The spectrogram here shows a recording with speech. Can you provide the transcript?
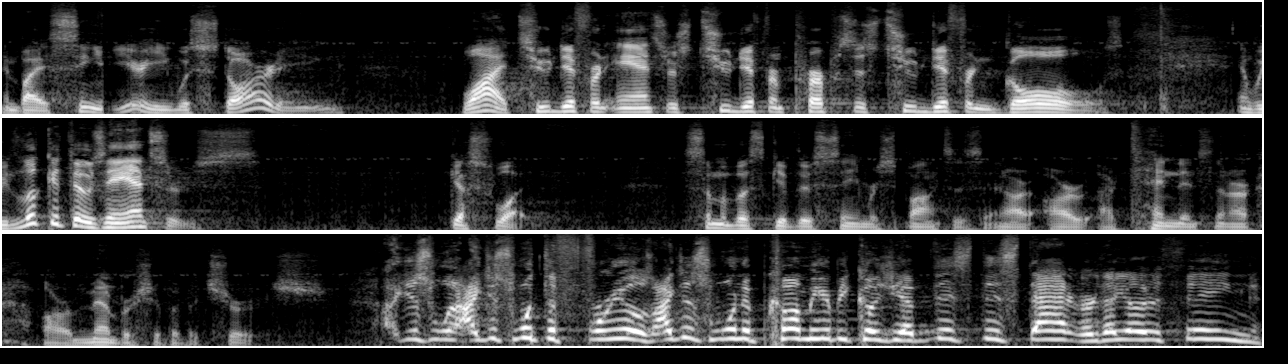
And by his senior year, he was starting. Why? Two different answers, two different purposes, two different goals. And we look at those answers. Guess what? Some of us give those same responses in our, our, our attendance and our, our membership of a church. I just, want, I just want the frills. I just want to come here because you have this, this, that, or the other thing.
